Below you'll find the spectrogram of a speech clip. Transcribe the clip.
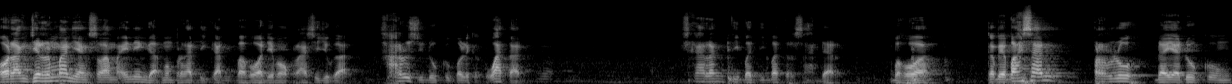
Orang Jerman yang selama ini nggak memperhatikan bahwa demokrasi juga harus didukung oleh kekuatan. sekarang tiba-tiba tersadar bahwa kebebasan perlu daya dukung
